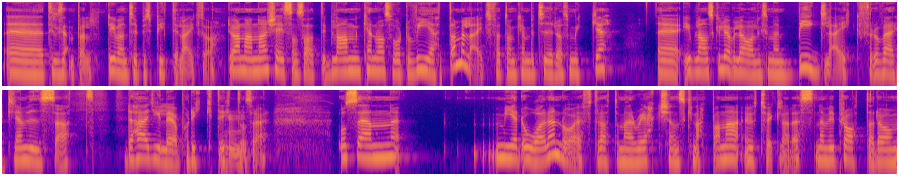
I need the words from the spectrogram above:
Eh, till exempel. Det var en typisk pity like då. Det var en annan tjej som sa att ibland kan det vara svårt att veta med likes för att de kan betyda så mycket. Eh, ibland skulle jag vilja ha liksom en big like för att verkligen visa att det här gillar jag på riktigt mm. och sådär. Och sen med åren då efter att de här reactions-knapparna utvecklades när vi pratade om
